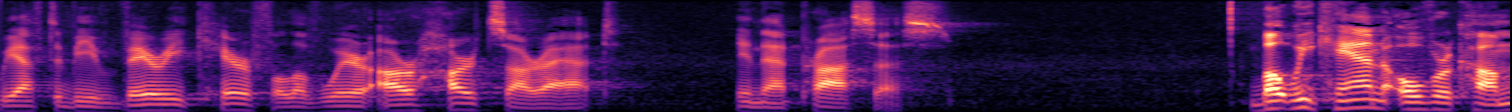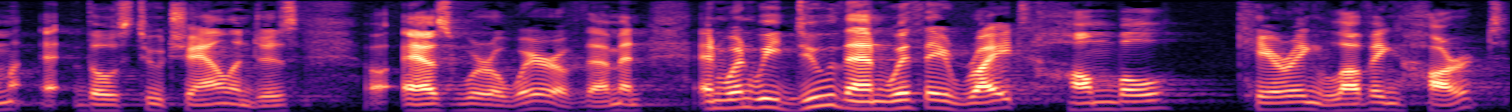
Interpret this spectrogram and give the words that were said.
we have to be very careful of where our hearts are at in that process. But we can overcome eh, those two challenges uh, as we're aware of them. And, and when we do then with a right, humble, caring, loving heart,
